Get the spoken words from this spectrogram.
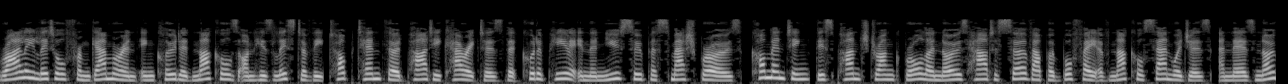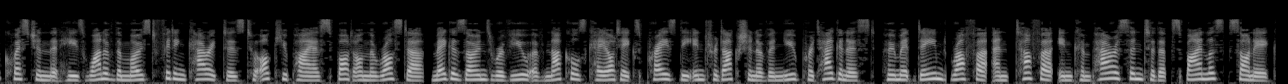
Riley Little from Game Rant included Knuckles on his list of the top 10 third-party characters that could appear in the new Super Smash Bros., commenting, This punch-drunk brawler knows how to serve up a buffet of Knuckle sandwiches, and there's no question that he's one of the most fitting characters to occupy a spot on the roster. Megazone's review of Knuckles Chaotix praised the introduction of a new protagonist, whom it deemed rougher and tougher in comparison to the spineless Sonic.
